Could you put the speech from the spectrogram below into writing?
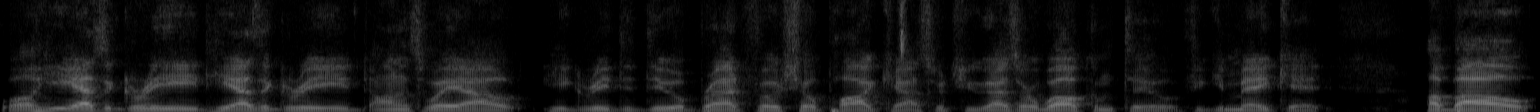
Well, he has agreed. He has agreed on his way out. He agreed to do a Bradfo Show podcast, which you guys are welcome to if you can make it, about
